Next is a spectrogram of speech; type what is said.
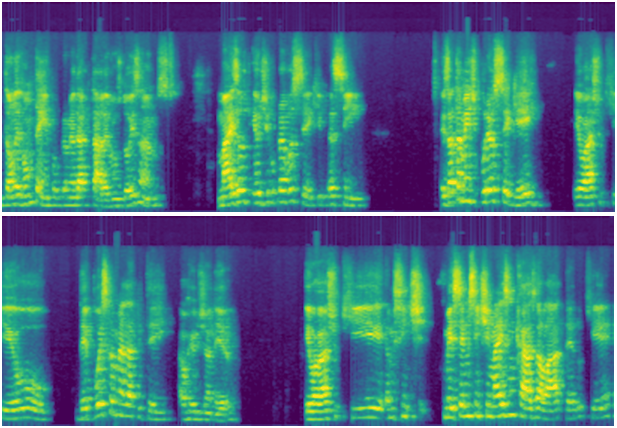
Então levou um tempo para me adaptar, levou uns dois anos. Mas eu, eu digo para você que, assim, exatamente por eu ser gay, eu acho que eu, depois que eu me adaptei ao Rio de Janeiro, eu acho que eu me senti, comecei a me sentir mais em casa lá até do que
